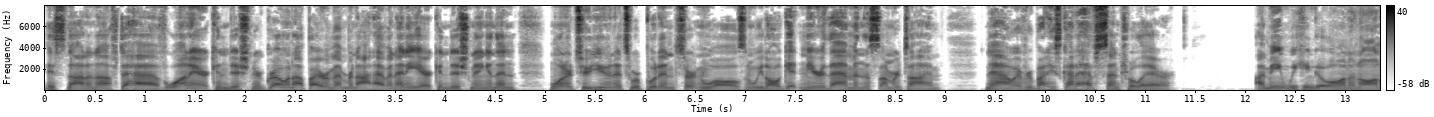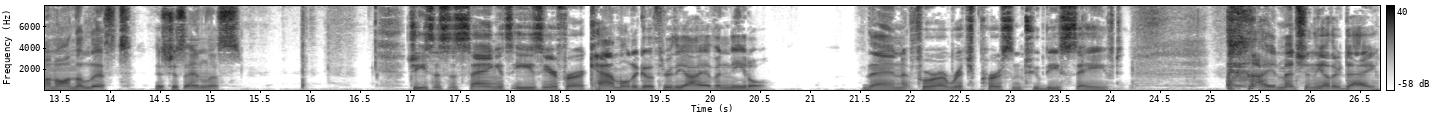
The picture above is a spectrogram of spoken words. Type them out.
It's not enough to have one air conditioner. Growing up, I remember not having any air conditioning, and then one or two units were put in certain walls, and we'd all get near them in the summertime. Now everybody's got to have central air. I mean, we can go on and on and on. The list is just endless. Jesus is saying it's easier for a camel to go through the eye of a needle than for a rich person to be saved. I had mentioned the other day,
